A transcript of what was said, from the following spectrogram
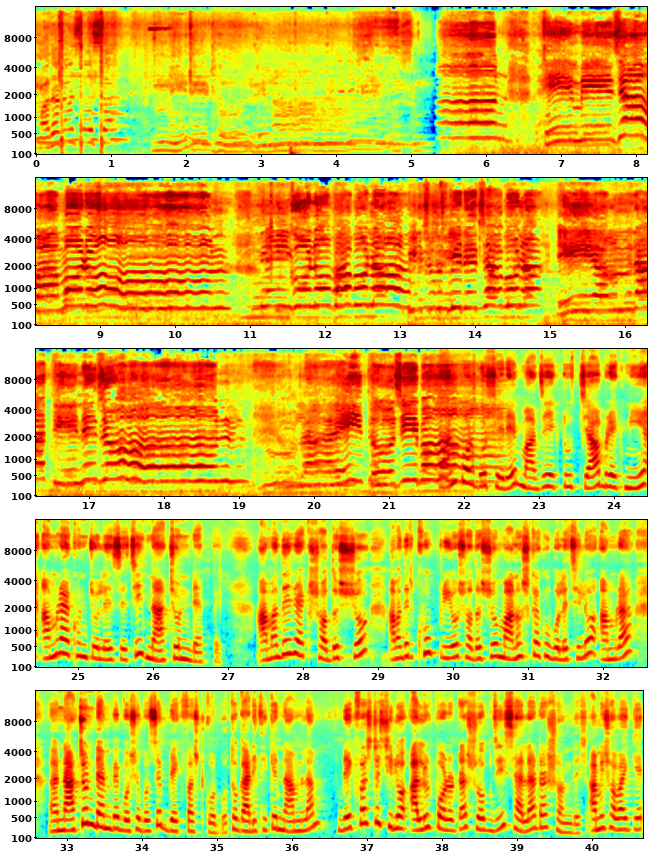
मददा ससा मेरे ढोलना থেমে কোনো ভাবনা না, এই আমরা তো জীবন। গান পর্ব সেরে মাঝে একটু চা ব্রেক নিয়ে আমরা এখন চলে এসেছি নাচন ড্যাপে। আমাদের এক সদস্য, আমাদের খুব প্রিয় সদস্য মানস কাকু বলেছিল, আমরা নাচন ড্যাম্পে বসে বসে ব্রেকফাস্ট করব। তো গাড়ি থেকে নামলাম। ব্রেকফাস্টে ছিল আলুর পরোটা, সবজি, স্যালাড আর সন্দেশ। আমি সবাইকে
